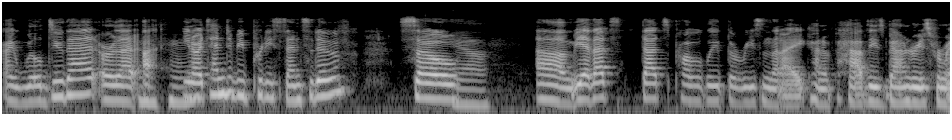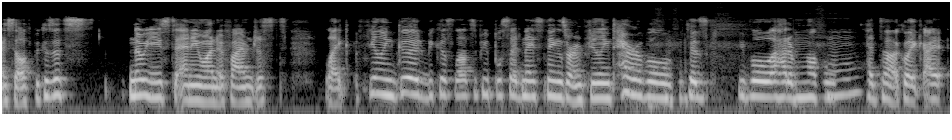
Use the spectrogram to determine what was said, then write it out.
I will do that, or that mm-hmm. I, you know I tend to be pretty sensitive. So yeah, um, yeah, that's that's probably the reason that I kind of have these boundaries for myself because it's no use to anyone if I'm just like feeling good because lots of people said nice things or I'm feeling terrible because people had a problem mm-hmm. TED Talk. Like I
